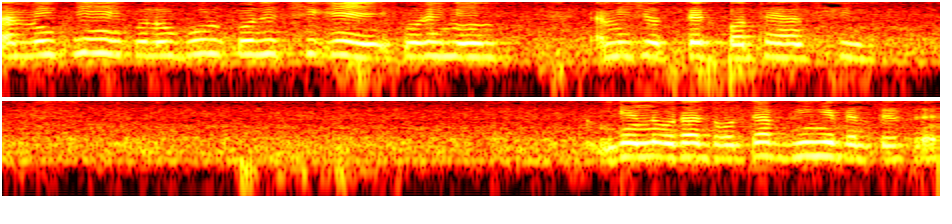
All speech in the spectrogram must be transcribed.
আমি কি কোনো ভুল করেছি কি? করিনি। আমি সত্যের পথে আছি। কিন্তু ওরা দরজা ভেঙে ফেলতেছে।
